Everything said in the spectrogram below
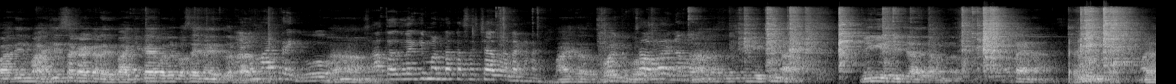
चपाती भाजी सकाळ करायची. बाकी काय बघत बसायचं नाही तुझं मला काम. माहीत आहे की हो. हा. आता लगी म्हणला कसा चहा झाला का नाही? माहीत आहे, होय की चालू आहे ना. हा, मी घेते ना. मी घेते चहा जाऊन. असं आहे ना. मला-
